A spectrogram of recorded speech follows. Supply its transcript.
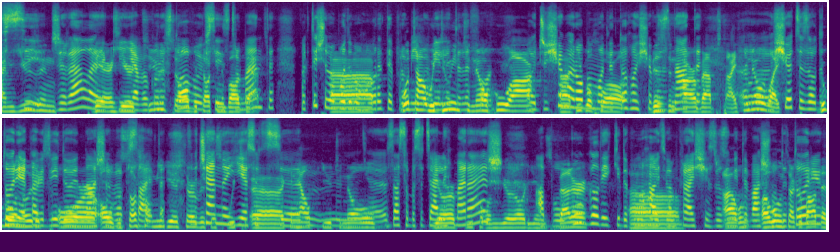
всі джерела, які я використовую, всі інструменти. Фактично, ми будемо говорити про мій мобільний телефон. Отже, що ми робимо для того, щоб знати, е, що це за аудиторія, яка відвідує наші вебсайти? Звичайно, є е, засоби соціальних мереж або Google, які допомагають вам краще зрозуміти вашу аудиторію.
